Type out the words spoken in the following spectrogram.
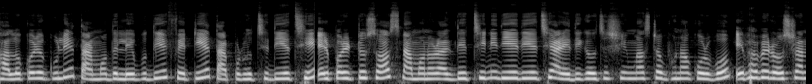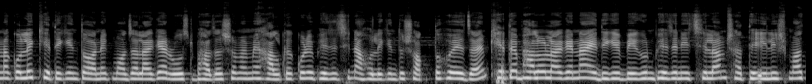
ভালো করে গুলিয়ে তার মধ্যে লেবু দিয়ে ফেটিয়ে তারপর হচ্ছে দিয়েছি। এরপর একটু সস, নামানোর আগ দিয়ে চিনি দিয়ে দিয়েছি, আর এদিকে হচ্ছে শিং মাছটা ভুনা করব। এভাবে রোস্ট রান্না করলে খেতে কিন্তু অনেক মজা লাগে, আর রোস্ট ভাজার সময় আমি হালকা করে ভেজেছি, না হলে কিন্তু শক্ত হয়ে যায়। খেতে ভালো লাগে না, এদিকে বেগুন ভেজে নিচ্ছিলাম, সাথে ইলিশ মাছ,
